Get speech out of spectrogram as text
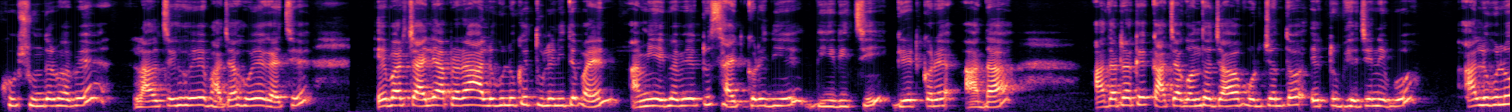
খুব সুন্দরভাবে লালচে হয়ে, ভাজা হয়ে গেছে। এবার চাইলে আপনারা আলুগুলোকে তুলে নিতে পারেন। আমি এইভাবে একটু সাইড করে দিয়ে দিয়ে দিচ্ছি। গ্রেট করে আদা। আদাটাকে কাঁচা গন্ধ যাওয়া পর্যন্ত একটু ভেজে নেব। আলুগুলো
